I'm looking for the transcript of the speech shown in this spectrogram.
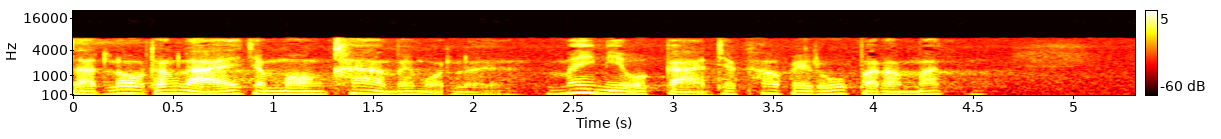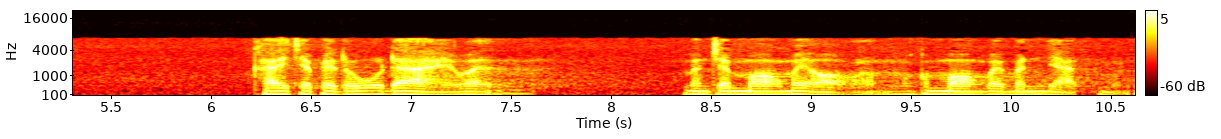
สัตว์โลกทั้งหลายจะมองข้ามไปหมดเลย ไม่มีโอกาสจะเข้าไปรู้ปรมัตใครจะไปรู้ได้ว่า มันจะมองไม่ออกมันก็มองไปบัญญัติหมด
